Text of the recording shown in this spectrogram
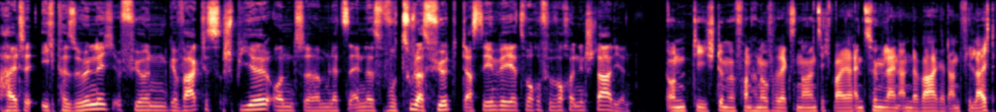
halte ich persönlich für ein gewagtes Spiel und ähm, letzten Endes, wozu das führt, das sehen wir jetzt Woche für Woche in den Stadien. Und die Stimme von Hannover 96 war ja ein Zünglein an der Waage dann vielleicht.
